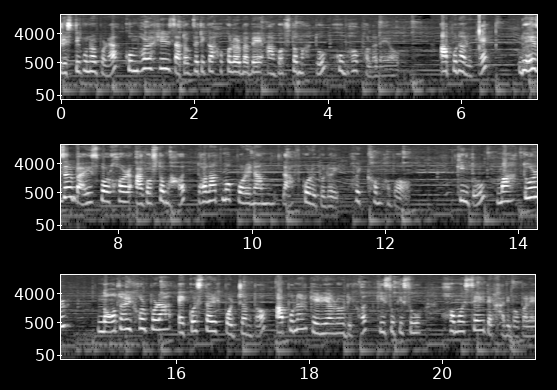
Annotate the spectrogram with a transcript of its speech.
দৃষ্টিকোণৰ পৰা কুম্ভ ৰাশিৰ জাতক জাতিকাসকলৰ বাবে আগষ্ট মাহটো শুভ ফলদায়ক। আপোনালোকে দুহেজাৰ বাইছ বৰ্ষৰ আগষ্ট মাহত ধনাত্মক পৰিণাম লাভ কৰিবলৈ সক্ষম হ'ব। কিন্তু মাহটোৰ ন তাৰিখৰ পৰা একৈছ তাৰিখ পৰ্যন্ত আপোনাৰ কেৰিয়াৰৰ দিশত কিছু কিছু সমস্যাই দেখা দিব পাৰে।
